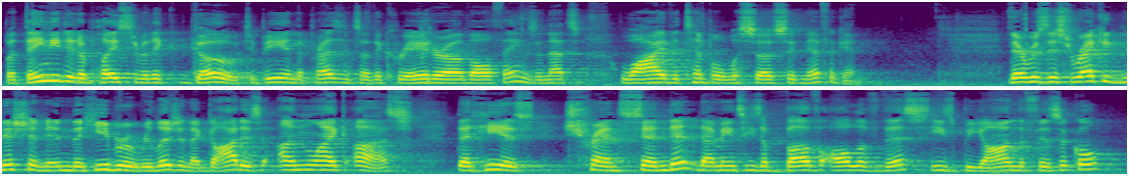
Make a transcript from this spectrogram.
But they needed a place where they could go to be in the presence of the creator of all things, and that's why the temple was so significant. There was this recognition in the Hebrew religion that God is unlike us, that he is transcendent. That means he's above all of this, he's beyond the physical.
